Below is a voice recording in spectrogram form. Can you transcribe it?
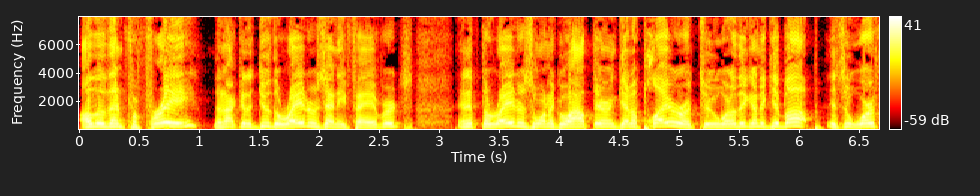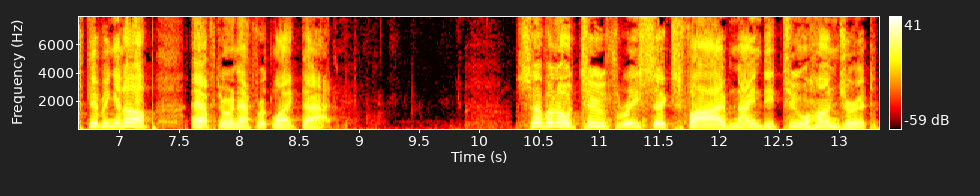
other than for free. They're not going to do the Raiders any favors. And if the Raiders want to go out there and get a player or two, what are they going to give up? Is it worth giving it up after an effort like that? 702 365 9200.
